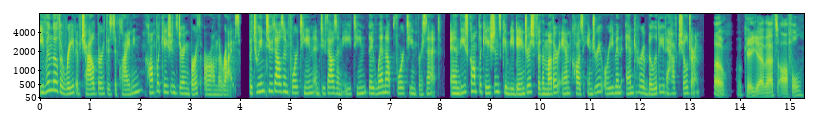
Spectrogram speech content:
Even though the rate of childbirth is declining, complications during birth are on the rise. Between 2014 and 2018, they went up 14%. And these complications can be dangerous for the mother and cause injury or even end her ability to have children. Oh, okay. Yeah, that's awful.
